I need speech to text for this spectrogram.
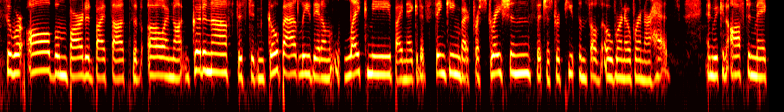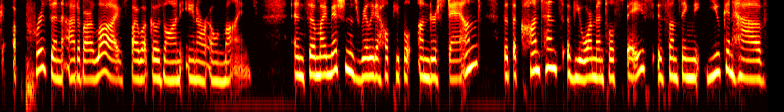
So we're all bombarded by thoughts of, oh, I'm not good enough. This didn't go badly. They don't like me by negative thinking, by frustrations that just repeat themselves over and over in our heads. And we can often make a prison out of our lives by what goes on in our own minds. And so my mission is really to help people understand that the contents of your mental space is something that you can have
